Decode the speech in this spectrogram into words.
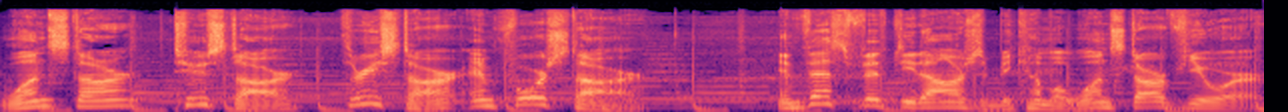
1 star, 2 star, 3 star, and 4 star. Invest $50 to become a 1 star viewer.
